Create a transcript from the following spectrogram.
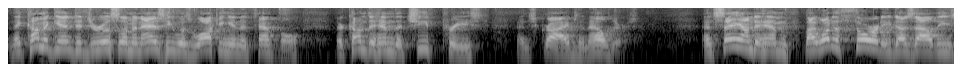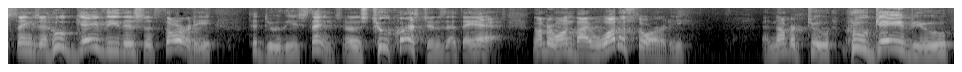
And they come again to Jerusalem, and as he was walking in the temple, there come to him the chief priests and scribes and elders, and say unto him, By what authority does thou these things, and who gave thee this authority to do these things? Now, there's two questions that they ask. Number one, by what authority? And number two, who gave you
